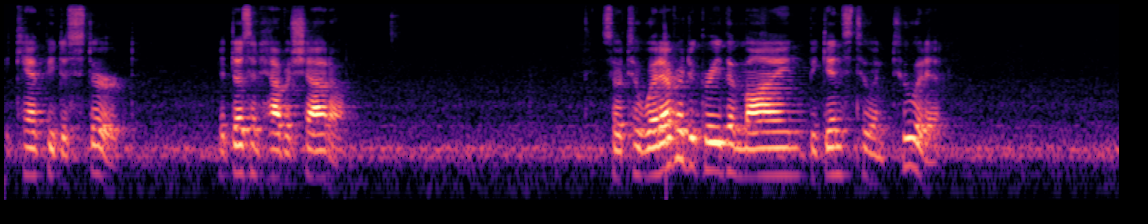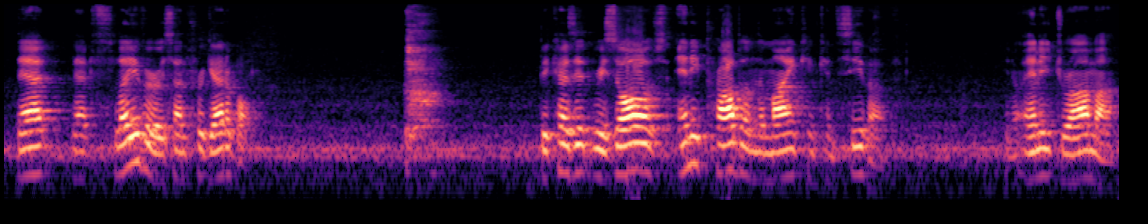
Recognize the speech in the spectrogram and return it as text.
It can't be disturbed. It doesn't have a shadow. So, to whatever degree the mind begins to intuit it, that, that flavor is unforgettable. because it resolves any problem the mind can conceive of. You know, any drama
